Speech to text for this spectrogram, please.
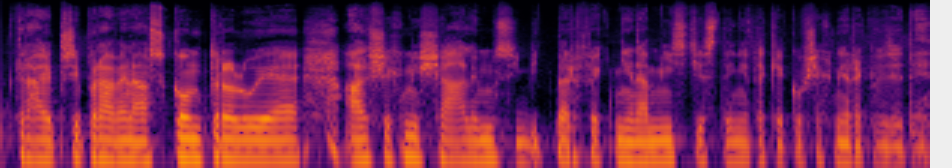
která je připravená, zkontroluje a všechny šály musí být perfektně na místě, stejně tak jako všechny rekvizity.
